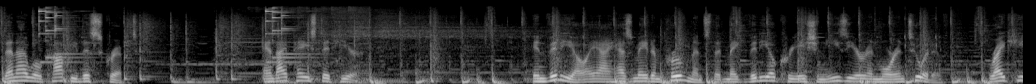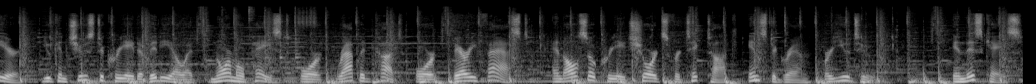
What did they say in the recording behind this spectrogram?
Then I will copy this script. And I paste it here. InVideo AI has made improvements that make video creation easier and more intuitive. Right here, you can choose to create a video at normal pace or rapid cut or very fast, and also create shorts for TikTok, Instagram, or YouTube. In this case,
